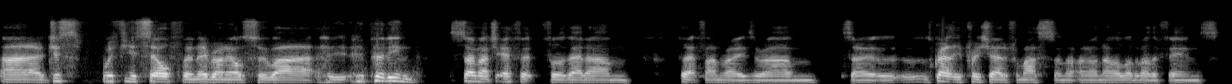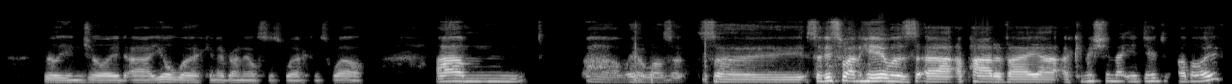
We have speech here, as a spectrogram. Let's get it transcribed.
uh, just with yourself and everyone else who uh, who who put in so much effort for that um for that fundraiser. Um, so it was greatly appreciated from us, and, I- and I know a lot of other fans really enjoyed uh, your work and everyone else's work as well. Um, oh, where was it? So so this one here was uh, a part of a uh, a commission that you did, I believe.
